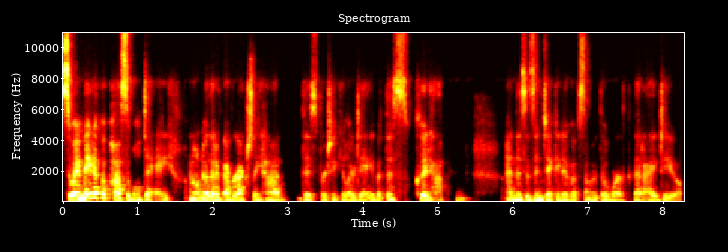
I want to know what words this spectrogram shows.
So I made up a possible day. I don't know that I've ever actually had this particular day, but this could happen. And this is indicative of some of the work that I do.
